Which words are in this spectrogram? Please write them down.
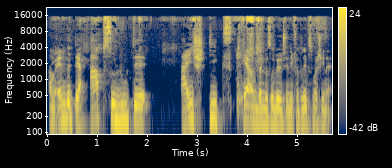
am Ende der absolute Einstiegskern, wenn du so willst, in die Vertriebsmaschine.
